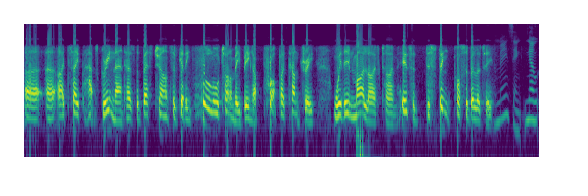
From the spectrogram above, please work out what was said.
uh, uh, I'd say perhaps Greenland has the best chance of getting full autonomy, being a proper country within my lifetime. It's a distinct possibility. Amazing. Now,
